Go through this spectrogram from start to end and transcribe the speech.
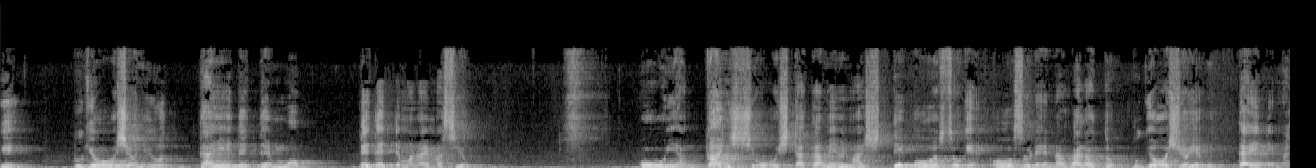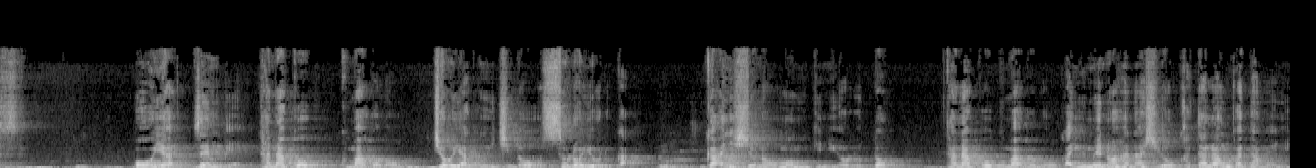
え？奉行所に訴え出ても出てってもらいますよ。王や願書をしたためまして、恐れ、恐れながらと奉行所へ訴え出ます。大や全米、田中熊五郎、跳躍一同揃よるか、願書の趣によると、田中熊五郎が夢の話を語らんがために、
